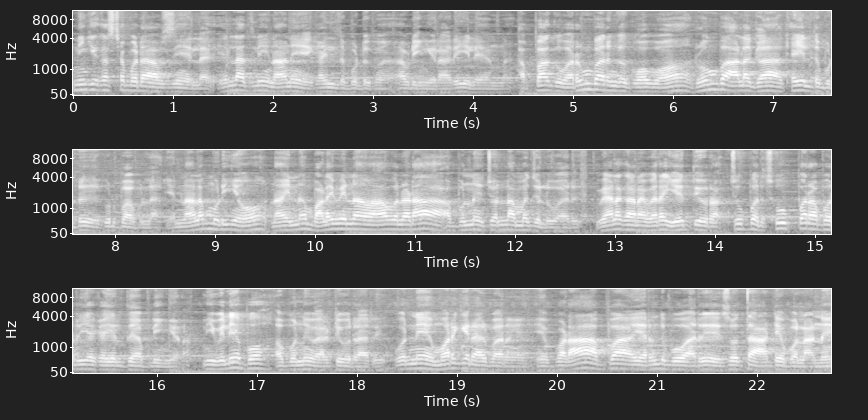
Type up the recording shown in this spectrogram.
நீங்க கஷ்டப்பட அவசியம் இல்லை. எல்லாத்துலேயும் நானே கையெழுத்து போட்டுக்குவேன் அப்படிங்கிறாரு இளைய அண்ணன். அப்பாவுக்கு வரும் பாருங்க கோபம். ரொம்ப அழகா கையெழுத்து போட்டு கொடுப்பாப்புல. என்னால முடியும். நான் இன்னும் பலவீனம் ஆகலடா அப்படின்னு சொல்லாம சொல்லுவாரு. வேலைக்காரன் வேற ஏத்தி விடுறான் சூப்பர் சூப்பரா போடுறியா கையெழுத்து அப்படிங்கிறான் நீ வெளியே போ அப்படின்னு விரட்டி விடுறாரு. உடனே முறைக்கிறாரு பாருங்க. எப்படா அப்பா இறந்து போவாரு சொத்தை ஆட்டே போடலான்னு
